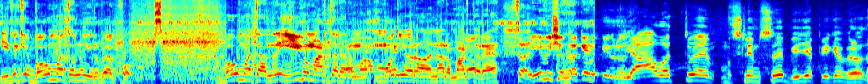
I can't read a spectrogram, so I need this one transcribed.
ಇದಕ್ಕೆ ಬಹುಮತನೂ ಇರಬೇಕು. ಬಹುಮತ ಅಂದ್ರೆ ಈಗ ಮಾಡ್ತಾರೆ ನಮ್ಮ ಮೋದಿಯವರು ಅಣ್ಣರು ಮಾಡ್ತಾರೆ. ಈ ವಿಷಯ ಬಗ್ಗೆ ಯಾವತ್ತೂ ಮುಸ್ಲಿಮ್ಸ್ ಬಿಜೆಪಿಗೆ ವಿರೋಧ.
